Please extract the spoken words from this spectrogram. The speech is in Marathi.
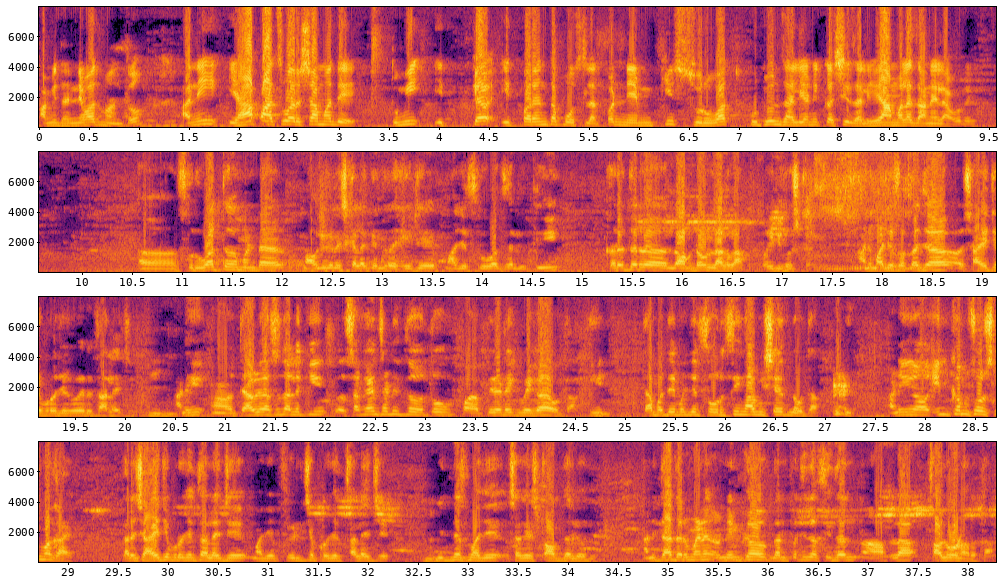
आम्ही धन्यवाद मानतो. आणि ह्या पाच वर्षामध्ये तुम्ही इतक्या इथपर्यंत पोहोचलात पण नेमकी सुरुवात कुठून झाली आणि कशी झाली हे आम्हाला जाणायला आवडेल. सुरुवात म्हणता माऊली गणेश कला केंद्र हे जे माझी सुरुवात झाली ती खरं तर लॉकडाऊन लागला पहिली गोष्ट. आणि माझ्या स्वतःच्या शाळेचे प्रोजेक्ट वगैरे चालायचे. आणि त्यावेळी असं झालं की सगळ्यांसाठी तो तो पिरियड एक वेगळा होता की त्यामध्ये म्हणजे सोर्सिंग हा विषयच नव्हता. आणि इन्कम सोर्स मग काय? कारण शाळेचे प्रोजेक्ट चालायचे माझे फील्डचे प्रोजेक्ट चालायचे बिझनेस माझे सगळे स्टॉप झाले होते. आणि त्या दरम्यान नेमकं गणपतीचा सीझन आपला चालू होणार होता.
